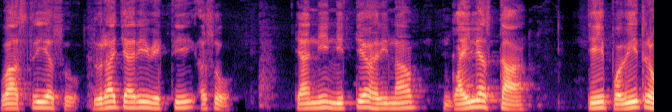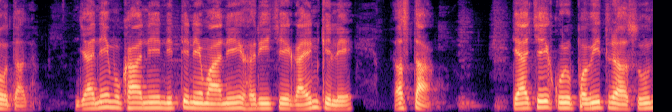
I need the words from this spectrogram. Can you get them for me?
वा स्त्री असो दुराचारी व्यक्ती असो त्यांनी नित्य हरिनाम गायले असता ते पवित्र होतात. ज्याने मुखाने नित्यनेमाने हरीचे गायन केले असता त्याचे कुळ पवित्र असून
